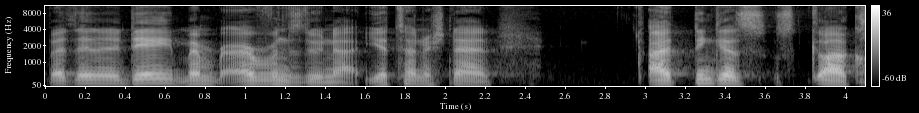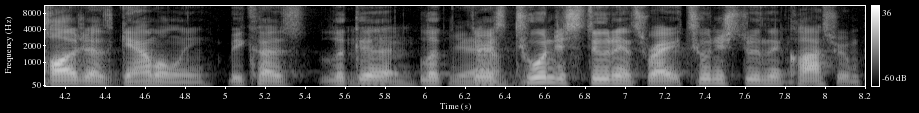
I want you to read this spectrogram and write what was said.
But at the end of the day, remember everyone's doing that. You have to understand. I think as uh, college as gambling because look Mm, at look. yeah. There's 200 students, right? 200 students in the classroom.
